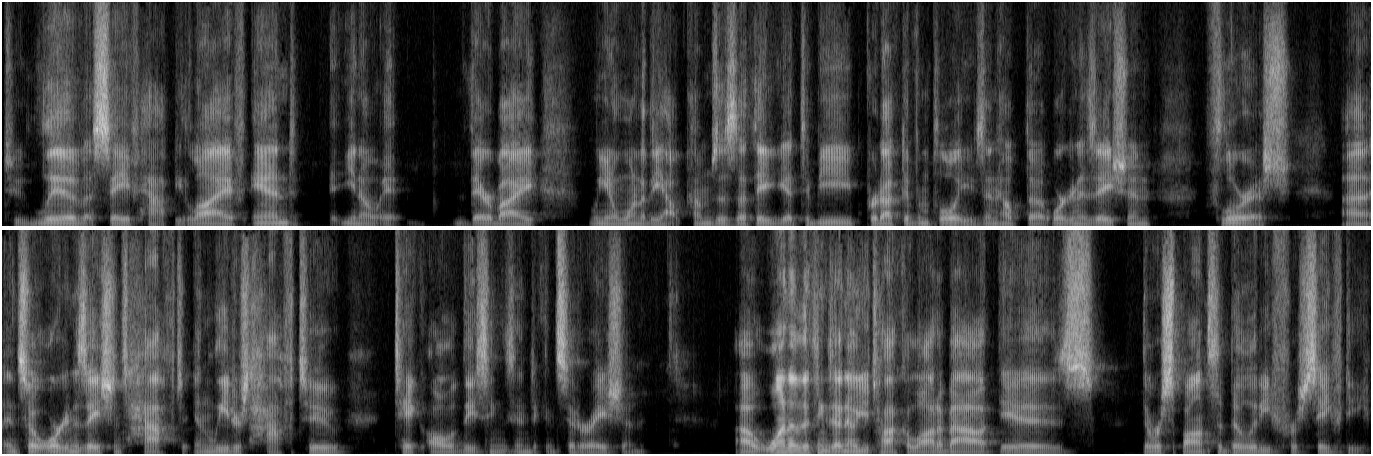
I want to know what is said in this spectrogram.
to live a safe, happy life, and you know, it, thereby, you know, one of the outcomes is that they get to be productive employees and help the organization flourish. Uh, and so, organizations have to and leaders have to take all of these things into consideration. Uh, one of the things I know you talk a lot about is the responsibility for safety.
